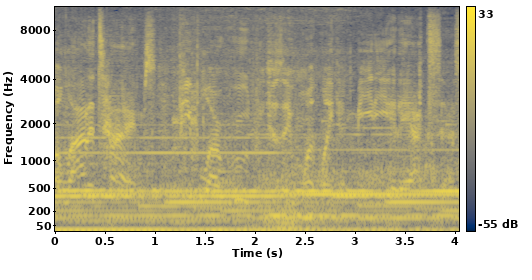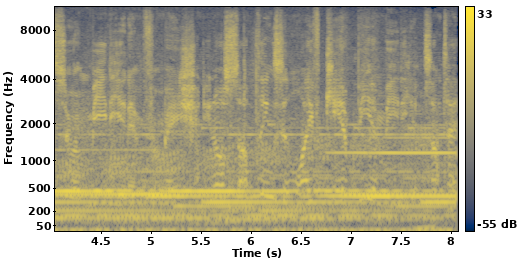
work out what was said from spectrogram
a lot of times people are rude because they want like immediate access or immediate information. You know, some things in life can't be immediate. Sometimes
